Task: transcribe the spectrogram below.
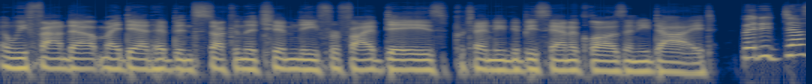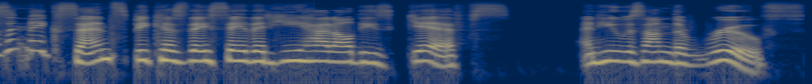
And we found out my dad had been stuck in the chimney for five days pretending to be Santa Claus and he died. But it doesn't make sense because they say that he had all these gifts and he was on the roof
